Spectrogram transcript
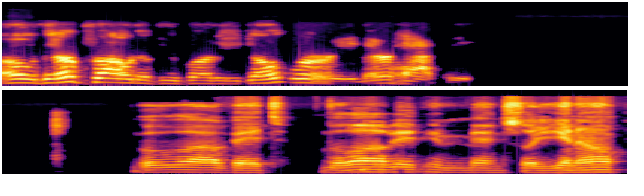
Oh, they're proud of you, buddy. Don't worry, they're happy. Love it. Love it immensely. You know,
